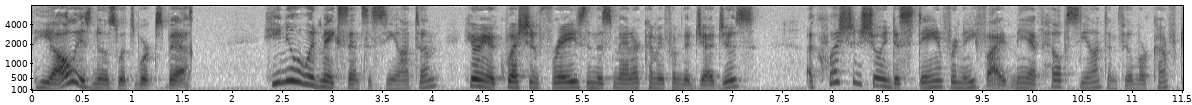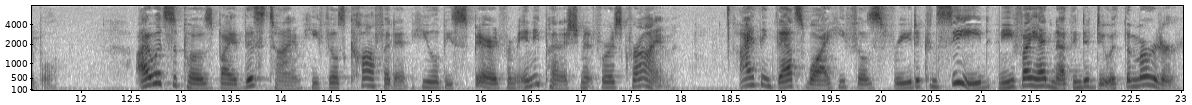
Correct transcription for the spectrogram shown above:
he always knows what works best. He knew it would make sense to Seantum, hearing a question phrased in this manner coming from the judges. A question showing disdain for Nephi may have helped Seantum feel more comfortable. I would suppose by this time he feels confident he will be spared from any punishment for his crime. I think that's why he feels free to concede Nephi had nothing to do with the murder.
